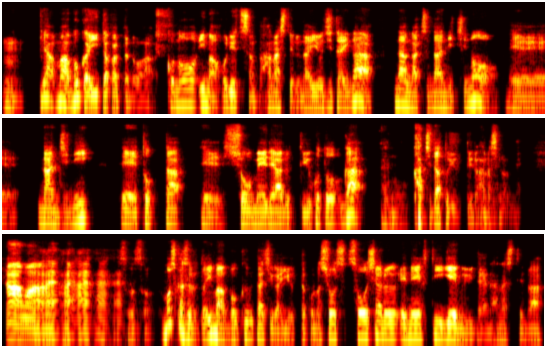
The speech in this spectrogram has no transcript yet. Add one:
うん。いや、まあ僕が言いたかったのは、この今、堀内さんと話している内容自体が、何月何日の、えー何時に、えー取った、えー証明であるっていうことがあの価値だと言っている話なのね。ああ、まあ、はいはいはいはいはい。そうそう。もしかすると今僕たちが言ったこのソーシャル NFT ゲームみたいな話っていうのは、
